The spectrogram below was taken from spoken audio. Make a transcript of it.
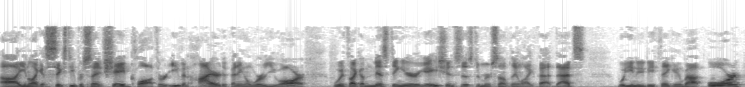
uh, you know, like a 60% shade cloth or even higher depending on where you are with like a misting irrigation system or something like that. That's what you need to be thinking about. Or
